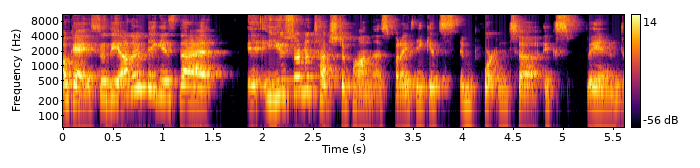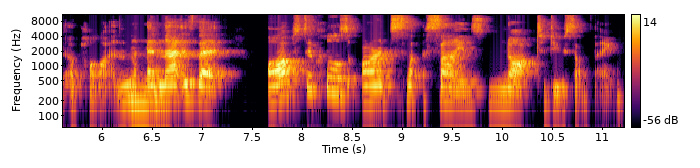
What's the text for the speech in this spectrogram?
okay so the other thing is that you sort of touched upon this but i think it's important to expand upon Mhm. and that is that obstacles aren't s- signs not to do something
